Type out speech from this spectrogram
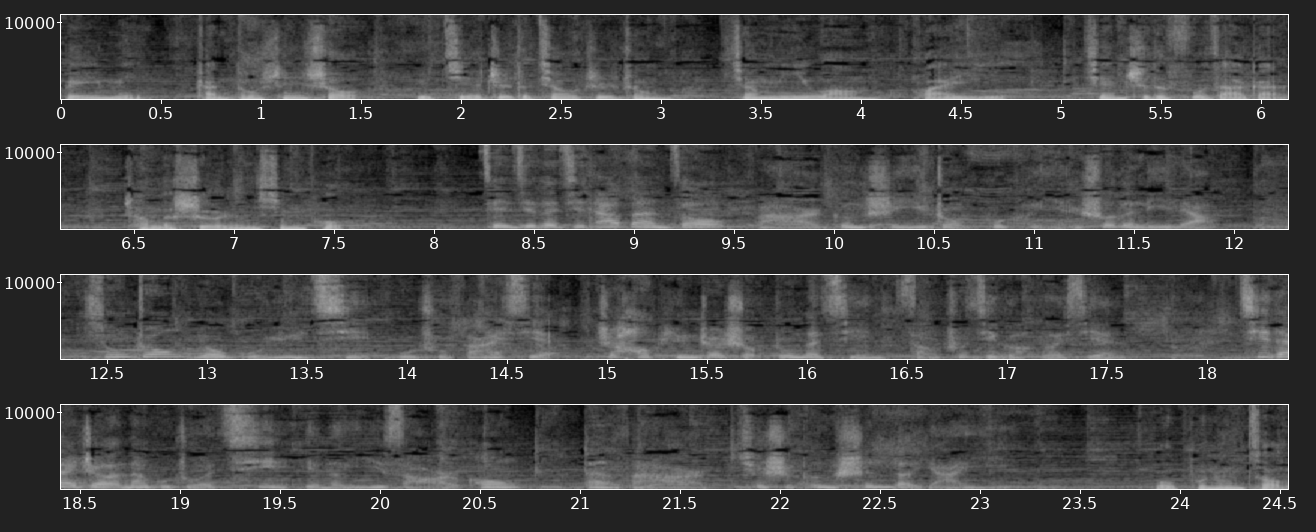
悲悯、感同身受与节制的交织中，将迷惘、怀疑、坚持的复杂感唱得摄人心魄。简洁的吉他伴奏，反而更是一种不可言说的力量。胸中有股郁气无处发泄，只好凭着手中的琴扫出几个和弦。期待着那股浊气也能一扫而空，但反而却是更深的压抑。我不能走，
